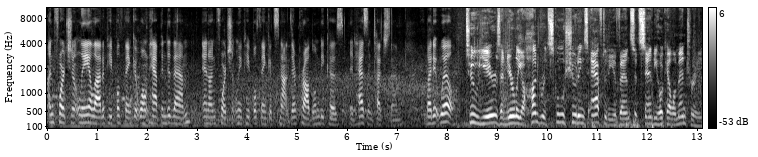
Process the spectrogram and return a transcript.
Unfortunately, a lot of people think it won't happen to them, and unfortunately, people think it's not their problem because it hasn't touched them. But it will. Two years and nearly a hundred school shootings after the events at Sandy Hook Elementary.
